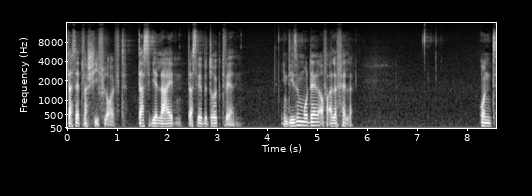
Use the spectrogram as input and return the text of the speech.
dass etwas schief läuft, dass wir leiden, dass wir bedrückt werden. In diesem Modell auf alle Fälle. Und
